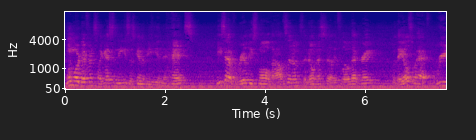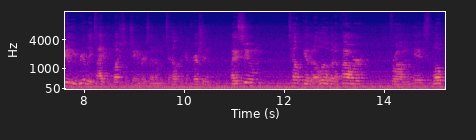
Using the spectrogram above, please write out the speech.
one more difference, I guess, in these is going to be in the heads. These have really small valves in them that don't necessarily flow that great, but they also have really, really tight combustion chambers in them to help the compression. I assume to help give it a little bit of power from its low,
